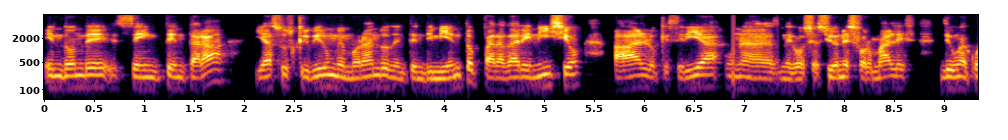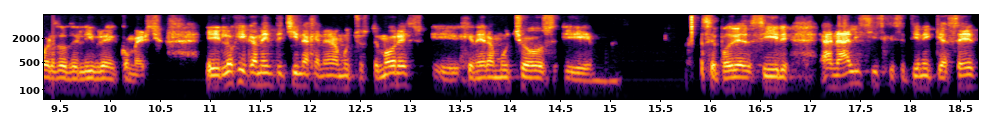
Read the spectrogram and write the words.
en donde se intentará ya suscribir un memorando de entendimiento para dar inicio a lo que sería unas negociaciones formales de un acuerdo de libre comercio. Eh, lógicamente China genera muchos temores, eh, genera muchos... Eh, se podría decir, análisis que se tiene que hacer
